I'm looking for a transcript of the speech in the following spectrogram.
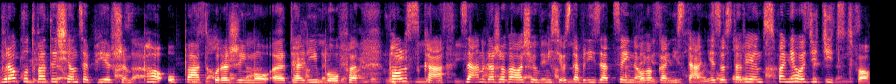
W roku 2001 po upadku reżimu e, talibów Polska zaangażowała się w misję stabilizacyjną w Afganistanie, zostawiając wspaniałe dziedzictwo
